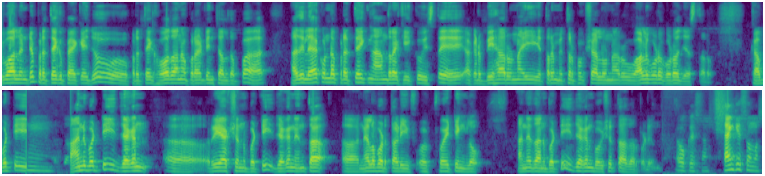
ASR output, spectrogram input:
ఇవ్వాలంటే ప్రత్యేక ప్యాకేజు ప్రత్యేక హోదానో ప్రకటించాలి తప్ప అది లేకుండా ప్రత్యేకంగా ఆంధ్రాకి ఎక్కువ ఇస్తే అక్కడ బీహార్ ఉన్నాయి ఇతర మిత్రపక్షాలు ఉన్నారు వాళ్ళు కూడా గొడవ చేస్తారు. కాబట్టి. దాన్ని బట్టి జగన్ రియాక్షన్ బట్టి జగన్ ఎంత నిలబడతాడు ఈ ఫైటింగ్లో అనే దాన్ని బట్టి జగన్ భవిష్యత్తు ఆధారపడి ఉంది. Okay sir. Thank you so much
